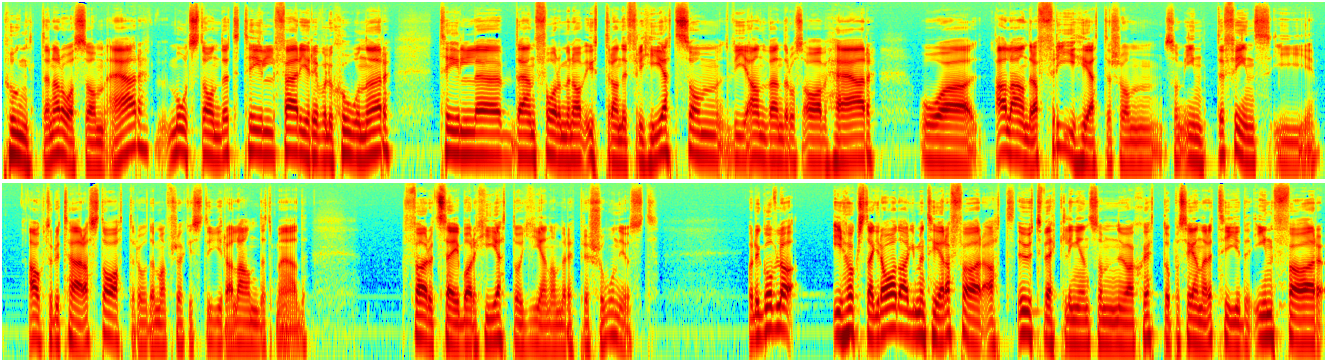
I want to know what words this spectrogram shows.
punkterna då som är motståndet till färgrevolutioner, till eh, den formen av yttrandefrihet som vi använder oss av här och alla andra friheter som, som inte finns i auktoritära stater och där man försöker styra landet med förutsägbarhet och genom repression just. Och det går väl att i högsta grad argumentera för att utvecklingen som nu har skett då på senare tid inför,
